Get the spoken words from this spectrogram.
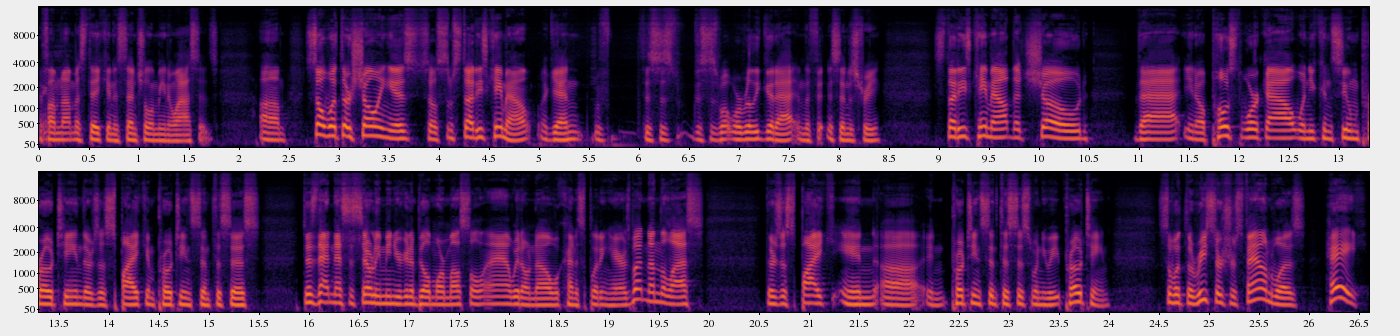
if I'm not mistaken, essential amino acids. Um, so what they're showing is, so some studies came out. Again, this is this is what we're really good at in the fitness industry. Studies came out that showed that you know post workout when you consume protein, there's a spike in protein synthesis. Does that necessarily mean you're going to build more muscle? Eh, we don't know. We're kind of splitting hairs, but nonetheless, there's a spike in uh, in protein synthesis when you eat protein. So what the researchers found was, hey,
